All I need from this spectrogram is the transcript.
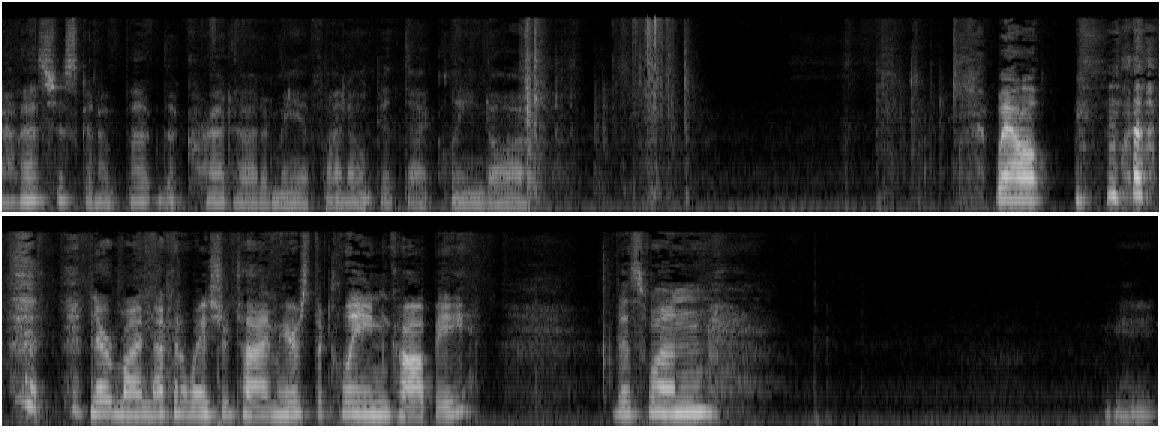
Now that's just going to bug the crud out of me if I don't get that cleaned off. Well, never mind, not going to waste your time. Here's the clean copy. This one, you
